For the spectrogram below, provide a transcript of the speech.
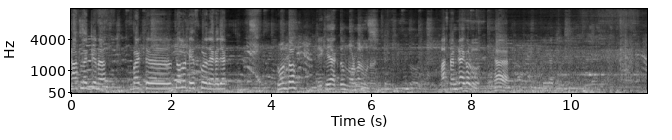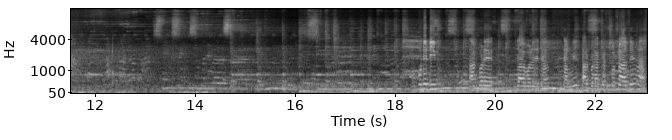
খাস লাগছে না বাট চলো টেস্ট করে দেখা যাক। সুমন্ত? দেখে একদম নর্মাল মনে হচ্ছে। ফার্স্ট টাইম ট্রাই করব? হ্যাঁ। ঠিক আছে। ওপরে ডিম তারপরে যা বলে যেটা স্যান্ডউইচ তারপরে একটা শসা আছে হ্যাঁ।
